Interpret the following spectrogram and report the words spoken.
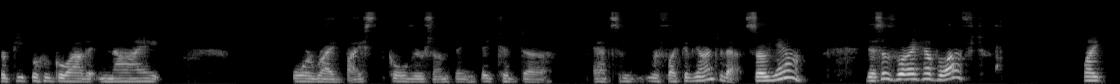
For people who go out at night or ride bicycles or something, they could uh, add some reflective yarn to that. So yeah, this is what I have left. Like,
